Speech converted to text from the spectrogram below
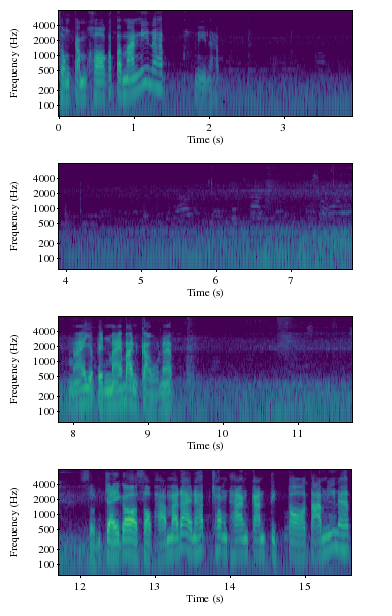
ทรงกำคอก็ประมาณนี้นะครับ นี่นะครับไม้จะเป็นไม้บานเก่านะครับ สนใจก็สอบถามมาได้นะครับ ช่องทางการติดต่อตามนี้นะครับ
